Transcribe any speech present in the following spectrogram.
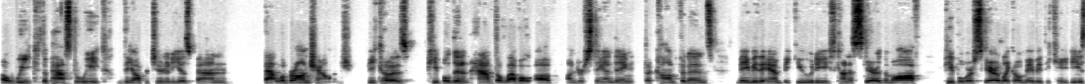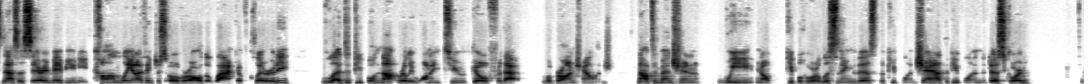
a week, the past week, the opportunity has been that LeBron challenge because people didn't have the level of understanding, the confidence, maybe the ambiguity kind of scared them off. People were scared, like, oh, maybe the KD is necessary, maybe you need Conley. And I think just overall, the lack of clarity led to people not really wanting to go for that LeBron challenge. Not to mention, we, you know, people who are listening to this, the people in chat, the people in the Discord,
